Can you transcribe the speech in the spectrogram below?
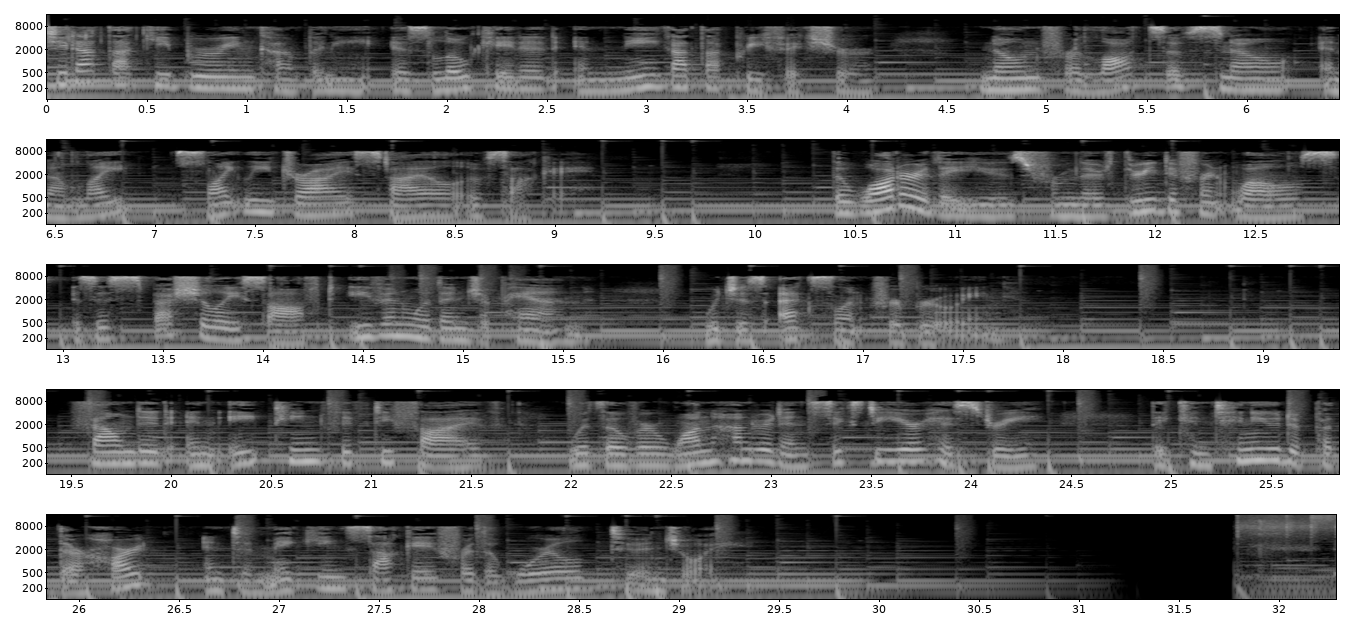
Shirataki Brewing Company is located in Niigata Prefecture, known for lots of snow and a light, slightly dry style of sake. The water they use from their three different wells is especially soft even within Japan, which is excellent for brewing. Founded in 1855 with over 160 year history, they continue to put their heart into making sake for the world to enjoy.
